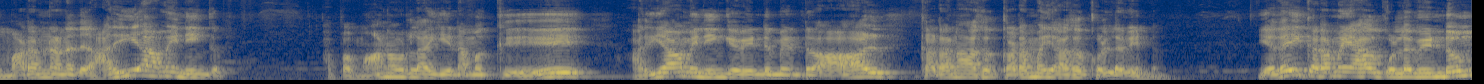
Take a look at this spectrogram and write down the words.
மடம் நனது அறியாமை நீங்கும். அப்போ மாணவர்களாகிய நமக்கு அறியாமை நீங்க வேண்டும் என்றால் கடனாக கடமையாக கொள்ள வேண்டும். எதை கடமையாக கொள்ள வேண்டும்?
